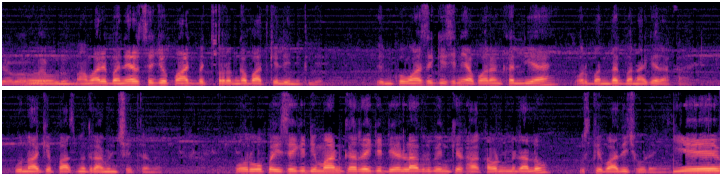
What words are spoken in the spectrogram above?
है हमारे बनेर से जो पाँच बच्चे औरंगाबाद के लिए निकले इनको वहाँ से किसी ने अपहरण कर लिया है और बंधक बना के रखा है पूना के पास में ग्रामीण क्षेत्र में। और वो पैसे की डिमांड कर रहे हैं कि डेढ़ लाख रुपए इनके अकाउंट में डालो उसके बाद ही छोड़ेंगे। ये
